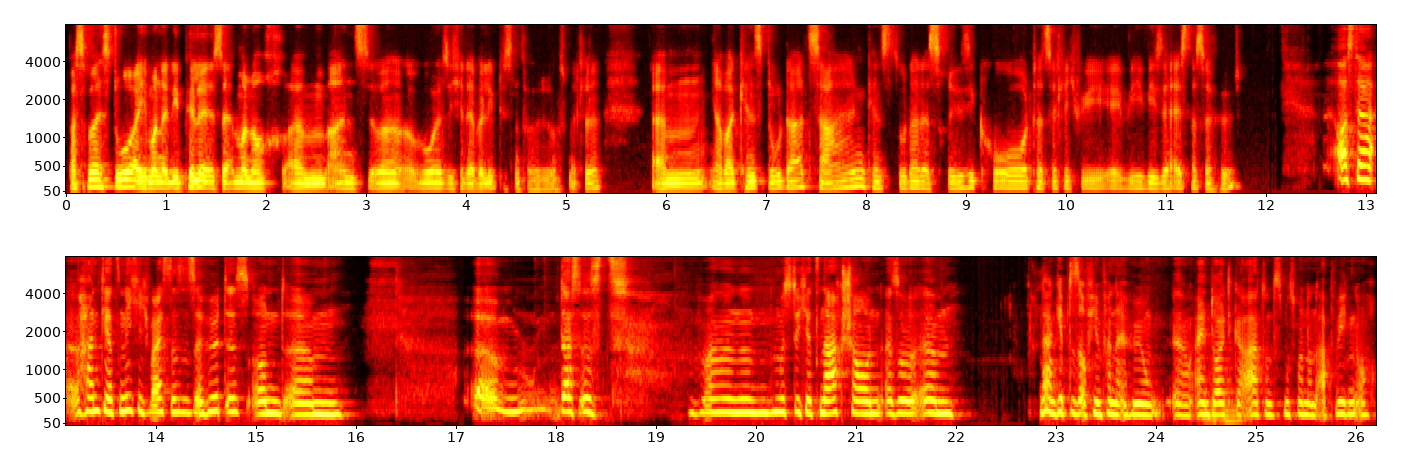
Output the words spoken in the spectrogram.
Was weißt du? Ich meine, die Pille ist ja immer noch ähm, eins äh, wohl sicher der beliebtesten Verhütungsmittel. Ähm, aber kennst du da Zahlen? Kennst du da das Risiko tatsächlich, wie, wie, wie sehr ist das erhöht? Aus der Hand jetzt nicht. Ich weiß, dass es erhöht ist und ähm, ähm das ist müsste ich jetzt nachschauen. Also ähm, da gibt es auf jeden Fall eine Erhöhung äh, eindeutiger Art und das muss man dann abwägen auch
